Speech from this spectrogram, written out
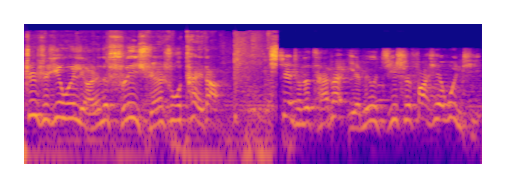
正是因为两人的实力悬殊太大，现场的裁判也没有及时发现问题。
